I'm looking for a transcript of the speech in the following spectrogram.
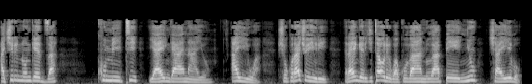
achirinongedza kumiti yaainge anayo. Aiwa shoko racho iri rainge richitaurirwa kuvanhu vapenyu chaivo.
